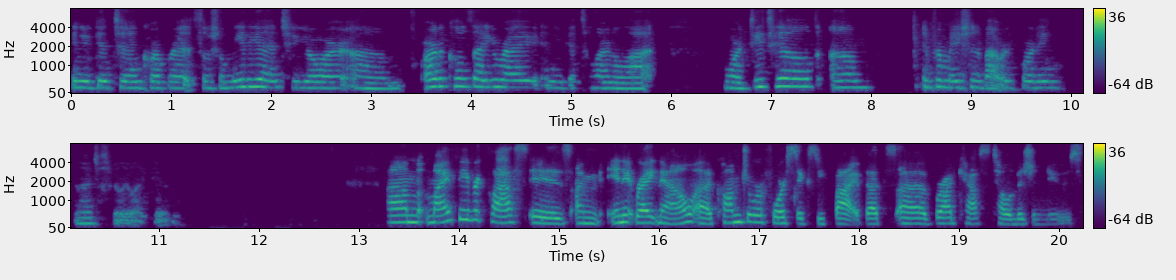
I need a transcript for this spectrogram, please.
and you get to incorporate social media into your um, articles that you write and you get to learn a lot more detailed um, information about reporting. And I just really like it. Um, my favorite class is I'm in it right now, uh, ComJor 465. That's uh, broadcast television news.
